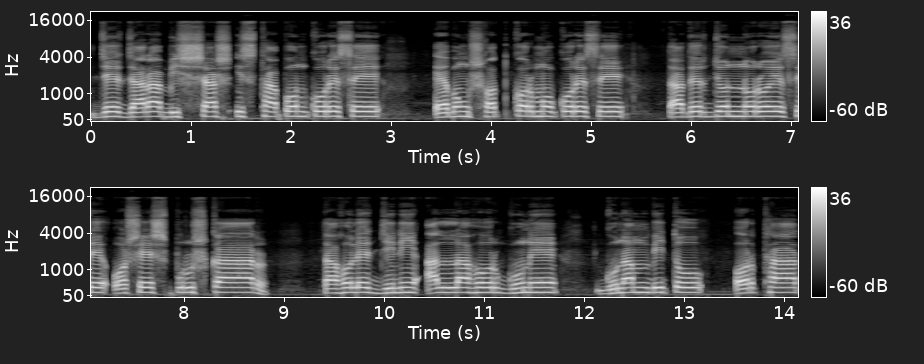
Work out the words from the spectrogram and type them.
যে, যারা বিশ্বাস স্থাপন করেছে এবং সৎকর্ম করেছে, তাদের জন্য রয়েছে অশেষ পুরস্কার। তাহলে যিনি আল্লাহর গুণে গুণান্বিত, অর্থাৎ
